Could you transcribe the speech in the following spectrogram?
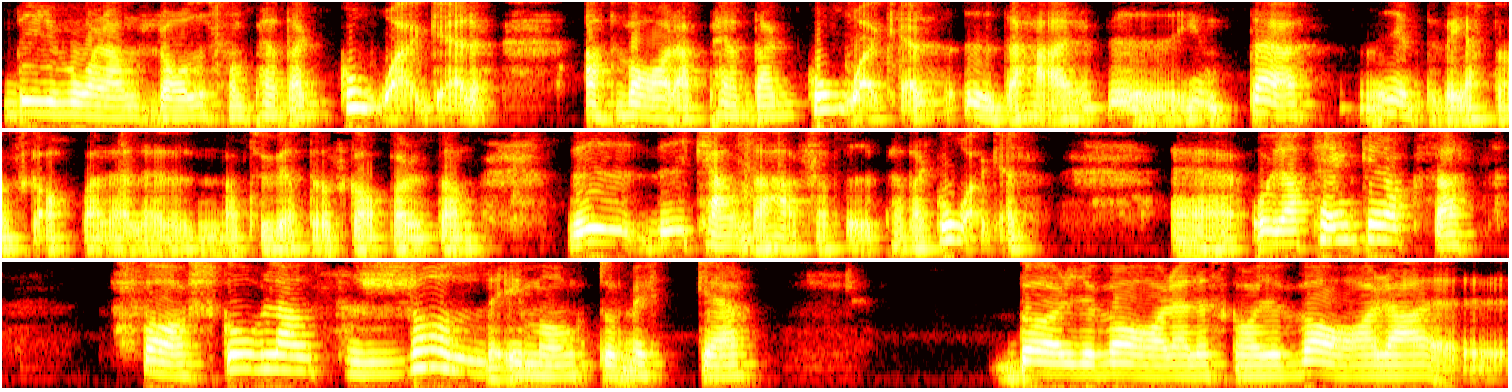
det är ju våran roll som pedagoger att vara pedagoger i det här. Vi är inte, vi är inte vetenskapare eller naturvetenskapare utan vi, vi kan det här för att vi är pedagoger. Eh, och jag tänker också att förskolans roll i mångt och mycket bör ju vara, eller ska ju vara, eh,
